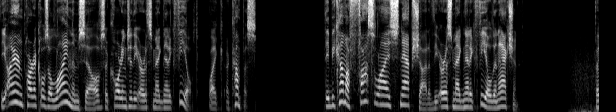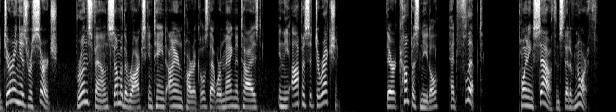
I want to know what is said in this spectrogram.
the iron particles align themselves according to the Earth's magnetic field, like a compass. They become a fossilized snapshot of the Earth's magnetic field in action. But during his research, Brunhes found some of the rocks contained iron particles that were magnetized in the opposite direction. Their compass needle had flipped, pointing south instead of north.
